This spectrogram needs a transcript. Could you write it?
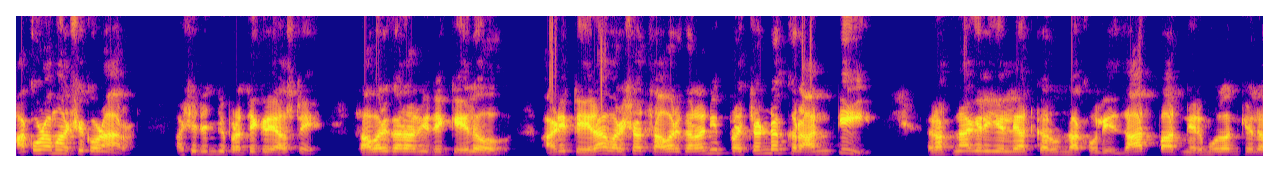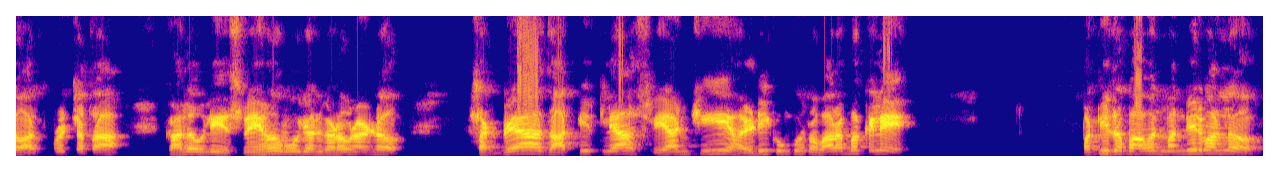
हा कोणा आम्हाला शिकवणार? अशी त्यांची प्रतिक्रिया असते. सावरकरांनी ते केलं आणि तेरा वर्षात सावरकरांनी प्रचंड क्रांती रत्नागिरी जिल्ह्यात करून दाखवली. जातपात निर्मूलन केलं अस्पृश्यता घालवली स्नेहभोजन घडवून आणलं. सगळ्या जातीतल्या स्त्रियांची हळदी कुंकू समारंभ केले. पतीचं पावन मंदिर बांधलं.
